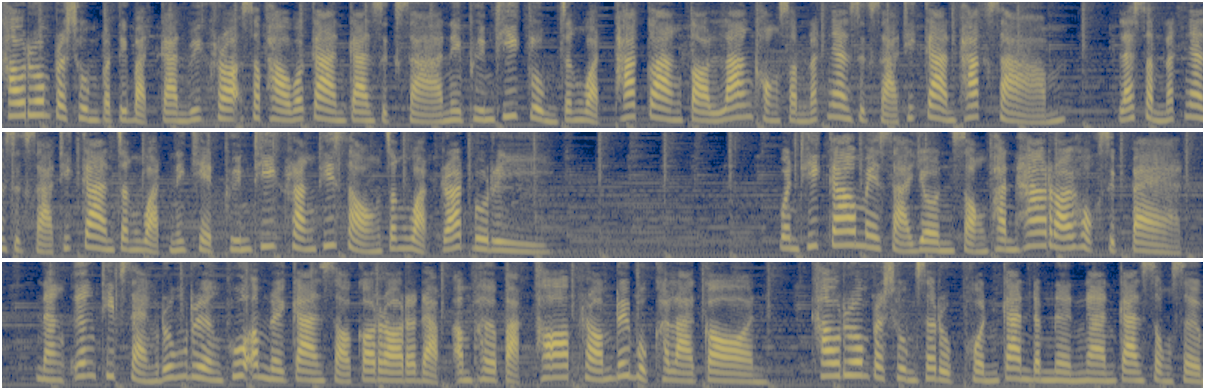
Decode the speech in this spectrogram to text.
เข้าร่วมประชุมปฏิบัติการวิเคราะห์สภาวะการการศึกษาในพื้นที่กลุ่มจังหวัดภาคกลางตอนล่างของสำนักงานศึกษาธิการภาค 3 และสำนักงานศึกษาธิการจังหวัดในเขตพื้นที่ครั้งที่ 2 จังหวัดราชบุรี วันที่ 9 เมษายน 2568นางเอื้องทิพย์แสงรุ่งเรืองผู้อำนวยการสกรระดับอำเภอปากท่อพร้อมด้วยบุคลากร เข้าร่วมประชุมสรุปผลการดำเนินงานการส่งเสริม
